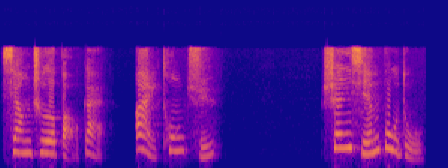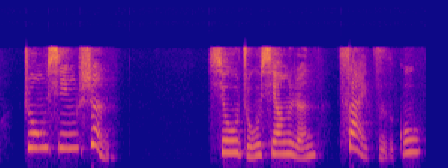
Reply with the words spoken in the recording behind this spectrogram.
香车宝盖爱通衢。身闲不睹忠心甚，修竹乡人赛子姑。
